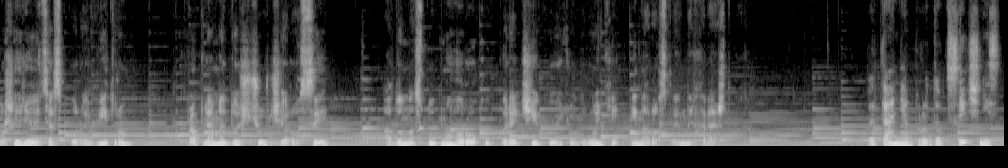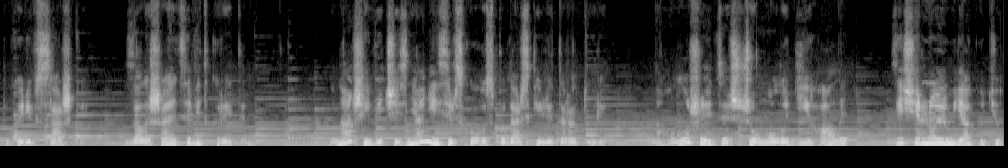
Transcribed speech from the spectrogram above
Поширюються спори вітром, краплями дощу чи роси, а до наступного року перечікують у ґрунті і на рослинних рештках. Питання про токсичність пухирів сашки залишається відкритим. У нашій вітчизняній сільськогосподарській літературі наголошується, що молоді гали зі щільною м'якоттю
